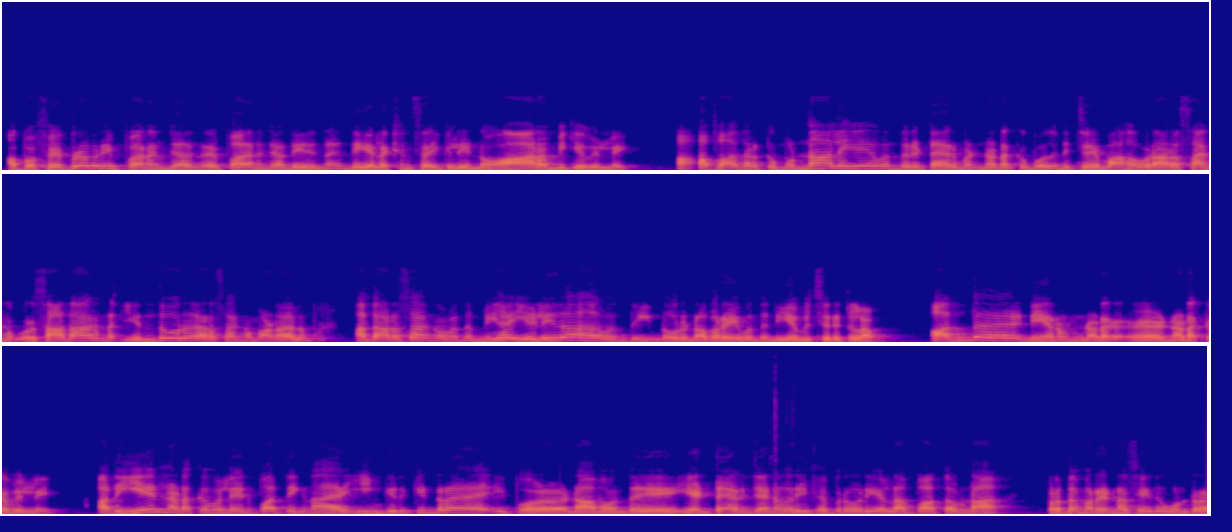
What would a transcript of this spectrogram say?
அப்போ பிப்ரவரி பதினஞ்சாம் பதினஞ்சாம் தேதினா இந்த எலெக்ஷன் சைக்கிள் இன்னும் ஆரம்பிக்கவில்லை. அப்போ அதற்கு முன்னாலேயே வந்து ரிட்டையர்மெண்ட் நடக்கும்போது நிச்சயமாக ஒரு அரசாங்கம் ஒரு சாதாரண எந்த ஒரு அரசாங்கமானாலும் அந்த அரசாங்கம் வந்து மிக எளிதாக வந்து இன்னொரு நபரை வந்து நியமிச்சிருக்கலாம். அந்த நியமனம் நட நடக்கவில்லை. அது ஏன் நடக்கவில்லைன்னு பார்த்தீங்கன்னா இங்க இருக்கின்ற இப்போ நாம வந்து என்டையர் ஜனவரி பிப்ரவரி எல்லாம் பார்த்தோம்னா பிரதமர் என்ன செய்து கொண்டு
